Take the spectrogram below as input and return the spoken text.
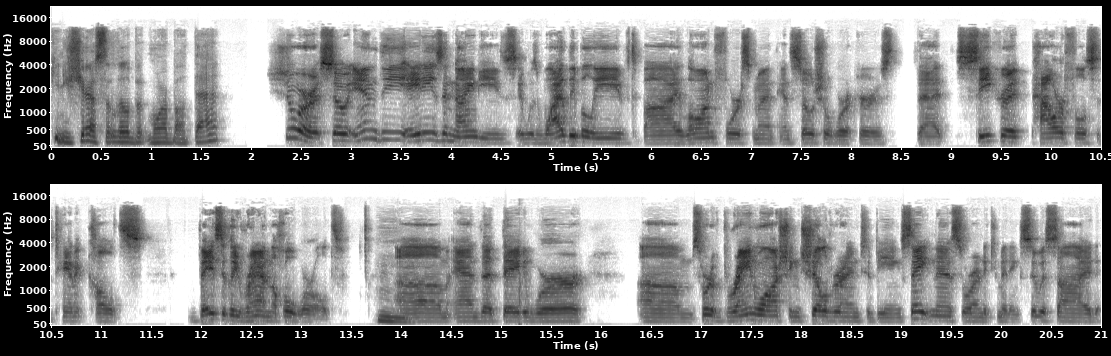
Can you share us a little bit more about that? Sure. So in the 80s and 90s, it was widely believed by law enforcement and social workers that secret, powerful satanic cults basically ran the whole world. Hmm. um, and that they were um, sort of brainwashing children into being Satanists or into committing suicide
